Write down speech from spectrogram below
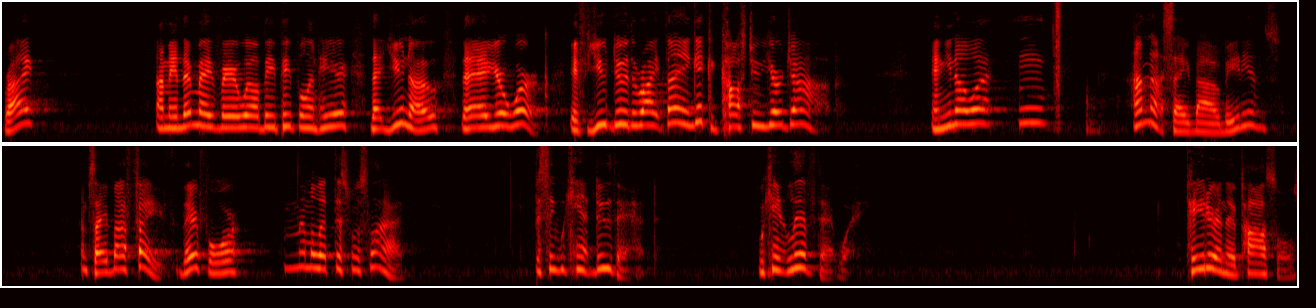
right? I mean, there may very well be people in here that you know that at your work, if you do the right thing, it could cost you your job. And you know what? Mm, I'm not saved by obedience. I'm saved by faith. Therefore, I'm going to let this one slide. But see, we can't do that. We can't live that way. Peter and the apostles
